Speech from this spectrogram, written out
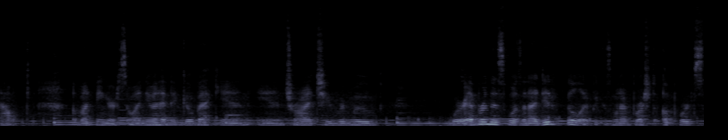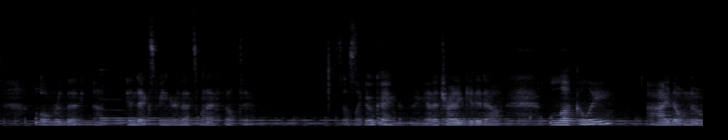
out of my finger, so I knew I had to go back in and try to remove wherever this was, and I did feel it because when I brushed upwards over the uh, index finger, that's when I felt it. So I was like, okay, I gotta try to get it out. Luckily, I don't know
